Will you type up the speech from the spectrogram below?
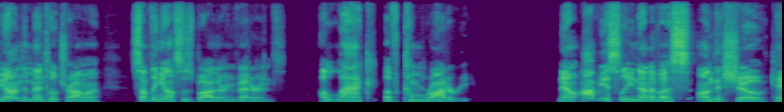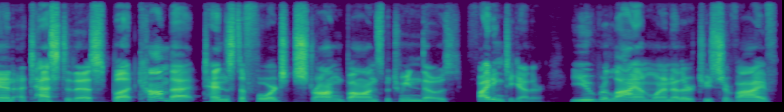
Beyond the mental trauma, something else is bothering veterans a lack of camaraderie. Now, obviously, none of us on this show can attest to this, but combat tends to forge strong bonds between those fighting together. You rely on one another to survive,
